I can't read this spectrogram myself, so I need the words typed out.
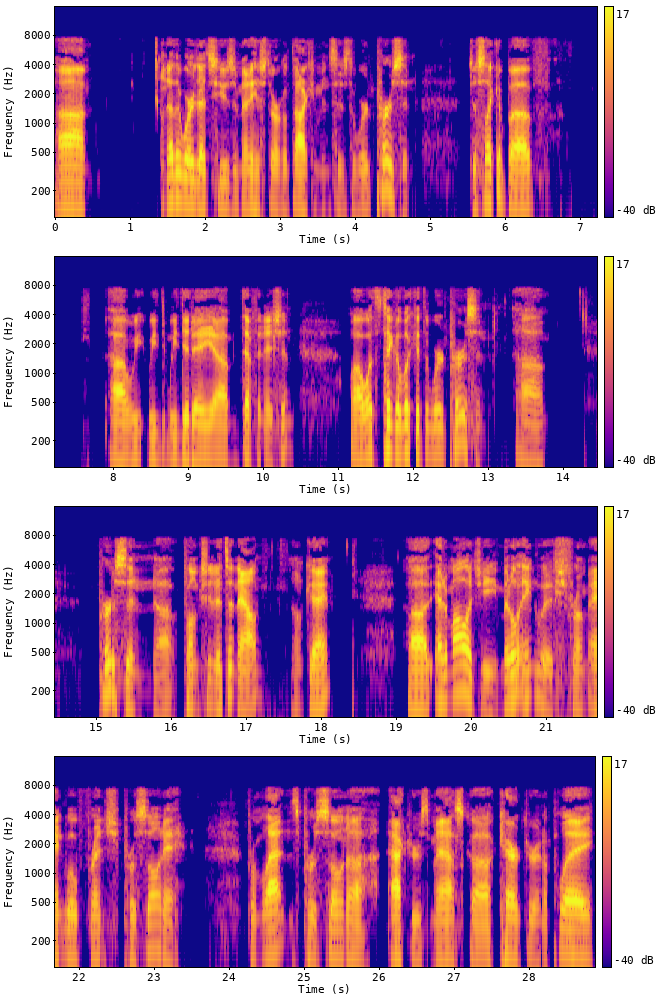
Um, another word that's used in many historical documents is the word person. Just like above, uh, we, we, we did a um, definition. Well, let's take a look at the word person. Um, person uh, function, it's a noun, okay? Uh, etymology, Middle English from Anglo-French persone, from Latin's persona, actor's mask, uh, character in a play,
